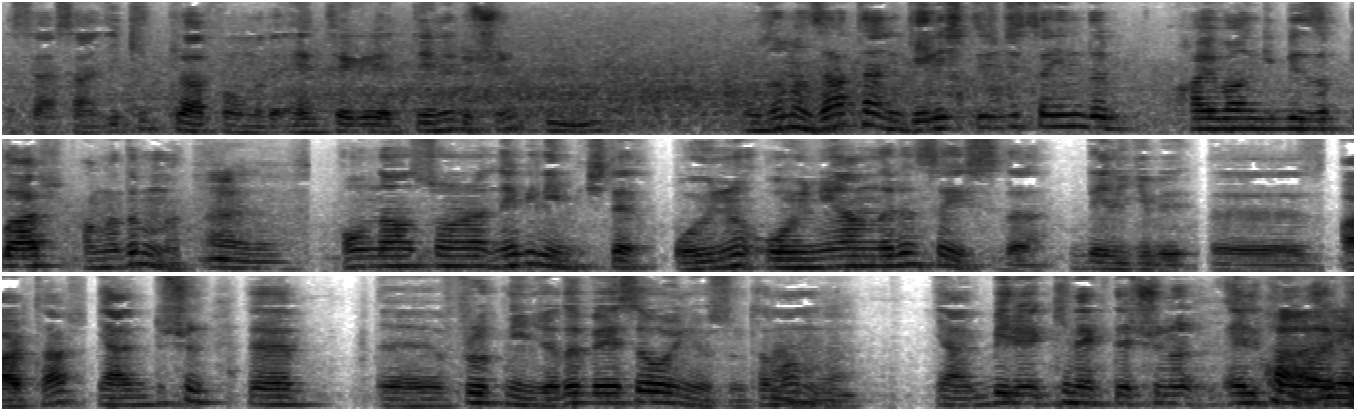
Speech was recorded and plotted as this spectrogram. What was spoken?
mesela sen iki platformu da entegre ettiğini düşün. O zaman zaten geliştirici sayın da hayvan gibi zıplar anladın mı? Evet. Ondan sonra ne bileyim işte oyunu oynayanların sayısı da deli gibi e, artar. Yani düşün e, e, Fruit Ninja'da VS oynuyorsun tamam mı? Ha. Yani biri Kinect'te şunu el kol Ha, hareketi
